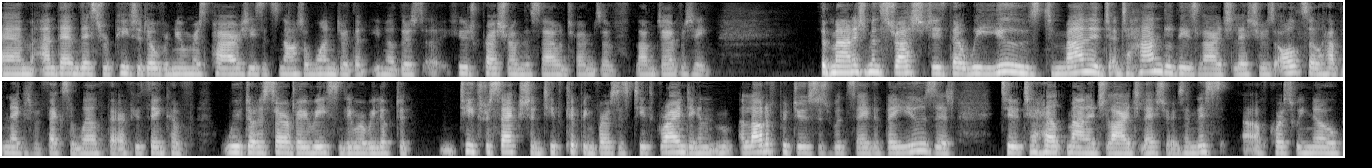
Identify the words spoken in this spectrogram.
Um, and then this repeated over numerous parities, it's not a wonder that you know there's a huge pressure on the sow in terms of longevity. The management strategies that we use to manage and to handle these large litters also have negative effects on welfare. If you think of, we've done a survey recently where we looked at teeth resection, teeth clipping versus teeth grinding. And a lot of producers would say that they use it to, to help manage large litters. And this, of course, we know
